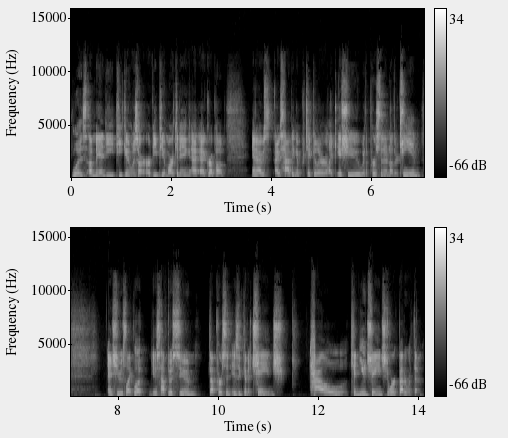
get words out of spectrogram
was Mandy Pekin was our, our VP of marketing at, at Grubhub, and I was I was having a particular like issue with a person in another team, and she was like, "Look, you just have to assume that person isn't going to change. How can you change to work better with them?"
